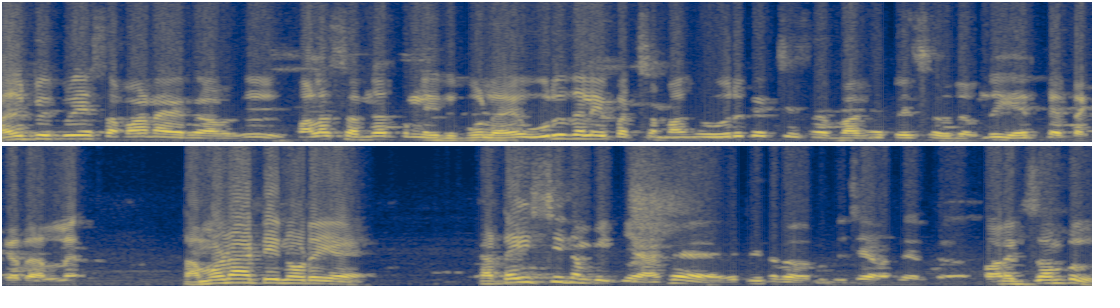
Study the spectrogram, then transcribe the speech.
மதிப்பிற்குரிய சபாநாயகர் அவர்கள் பல சந்தர்ப்பங்கள் இது போல உறுதலை பட்சமாக ஒரு கட்சி சார்பாக பேசுவது வந்து ஏற்கத்தக்கது அல்ல. தமிழ்நாட்டினுடைய கடைசி நம்பிக்கையாக வெற்றி தர வந்து விஜய் வந்து இருக்காரு ஃபார் எக்ஸாம்பிள்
